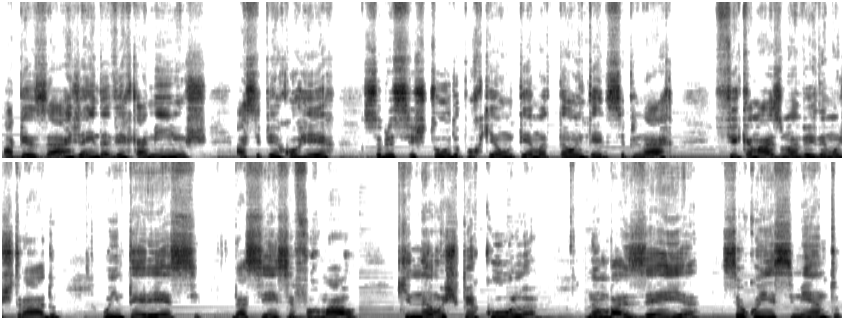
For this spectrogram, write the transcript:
Apesar de ainda haver caminhos a se percorrer sobre esse estudo, porque é um tema tão interdisciplinar, fica mais uma vez demonstrado o interesse da ciência formal que não especula, não baseia seu conhecimento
